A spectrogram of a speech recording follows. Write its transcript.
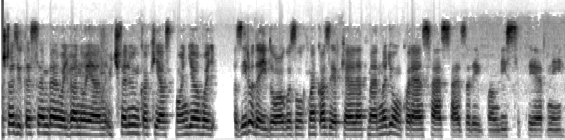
Most az jut eszembe, hogy van olyan ügyfelünk, aki azt mondja, hogy az irodai dolgozóknak azért kellett már nagyon korán száz százalékban visszatérni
